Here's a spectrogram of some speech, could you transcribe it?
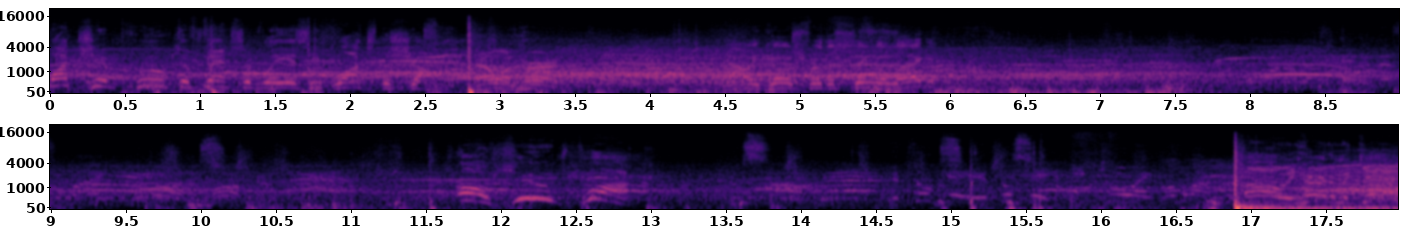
Much improved defensively as he blocks the shot. That one hurt. Now he goes for the single leg. Oh, huge block. Oh, he hurt him again.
